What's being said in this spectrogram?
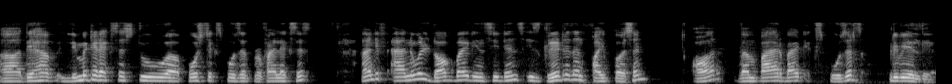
uh, they have limited access to uh, post-exposure prophylaxis. And if annual dog bite incidence is greater than 5% or vampire bite exposures prevail there.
